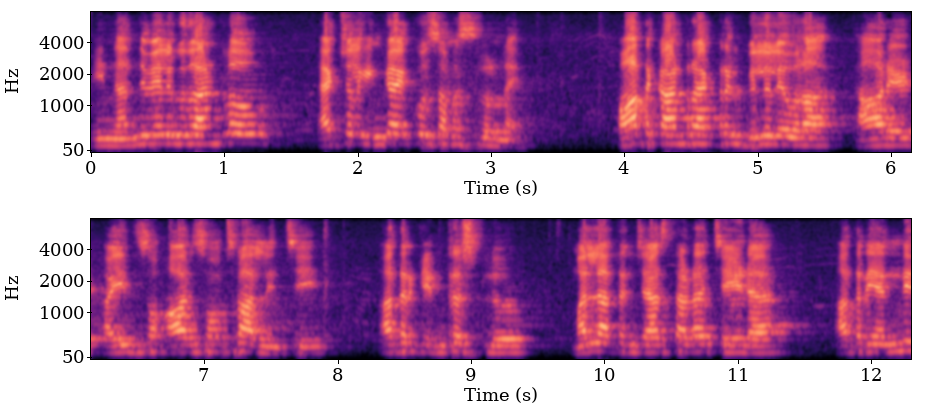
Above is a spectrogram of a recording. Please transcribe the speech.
ఈ నంది వెలుగు దాంట్లో యాక్చువల్గా ఇంకా ఎక్కువ సమస్యలు ఉన్నాయి. పాత కాంట్రాక్టర్కి బిల్లులు ఇవ్వాలా ఆరు ఐదు ఆరు సంవత్సరాల నుంచి అతనికి ఇంట్రెస్ట్లు మళ్ళీ అతను చేస్తాడా చేయడా? అతని అన్ని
